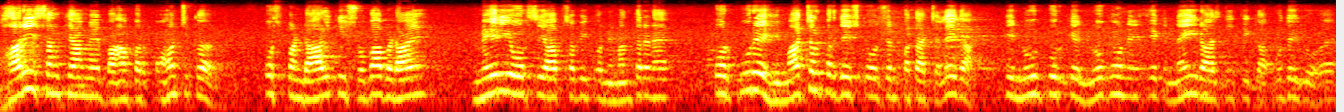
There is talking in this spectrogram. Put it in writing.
भारी संख्या में वहाँ पर पहुंचकर उस पंडाल की शोभा बढ़ाएँ। मेरी ओर से आप सभी को निमंत्रण है और पूरे हिमाचल प्रदेश को उस पता चलेगा कि नूरपुर के लोगों ने एक नई राजनीति का उदय जो है,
